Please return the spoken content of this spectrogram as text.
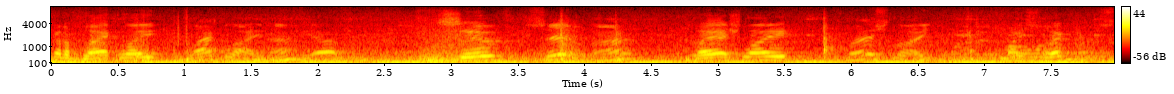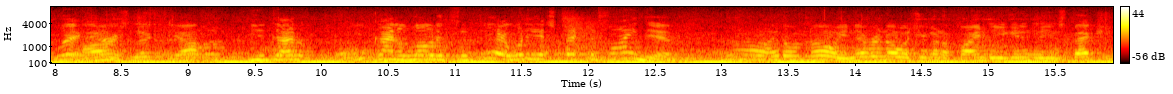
Got a black light, Black light, huh? Yeah. sieve, Sieve, huh? flashlight, Flashlight. my slick, Slick, power huh? slick, yeah. You got, you kind of loaded for there. What do you expect to find there? Well, I don't know. You never know what you're going to find till you get into the inspection.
